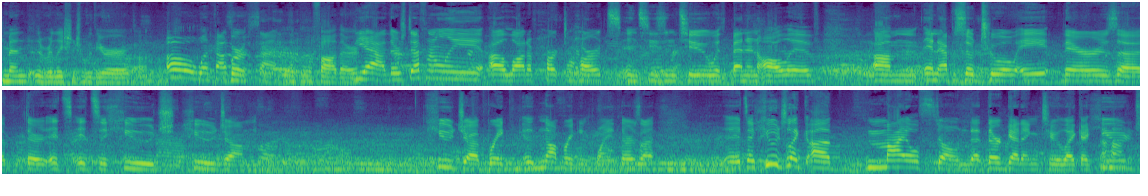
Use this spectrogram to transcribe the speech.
mend the relationship with your uh, oh 1000% birth father. Yeah there's definitely a lot of heart to hearts in season two with ben and olive. Um, in episode 208 there's a there it's it's a huge huge um, huge uh, break uh, not breaking point. There's a it's a huge like uh, milestone that they're getting to like a Uh-huh. huge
